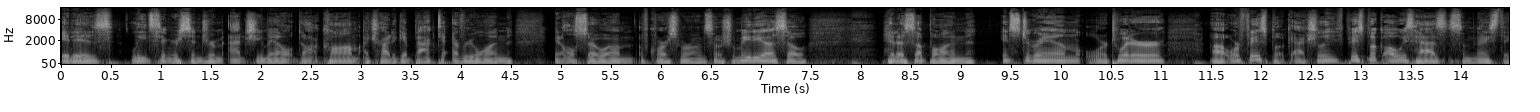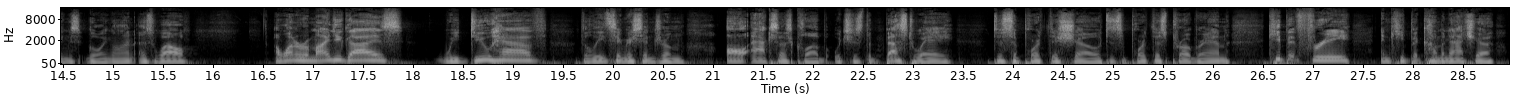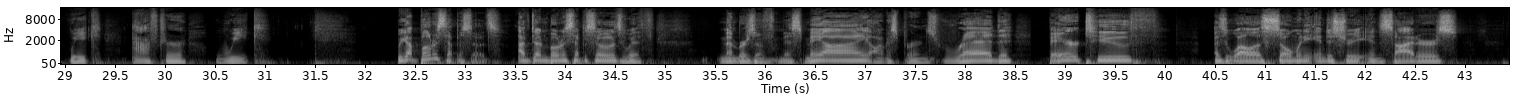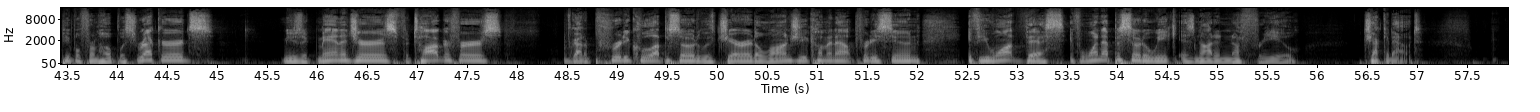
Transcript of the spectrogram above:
It is leadsingersyndrome at gmail.com. I try to get back to everyone. And also, um, of course, we're on social media. So hit us up on Instagram or Twitter uh, or Facebook, actually. Facebook always has some nice things going on as well. I want to remind you guys we do have the Lead Singer Syndrome All Access Club, which is the best way to support this show, to support this program. Keep it free and keep it coming at you week after week. We got bonus episodes. I've done bonus episodes with members of Miss May I, August Burns Red, Beartooth, as well as so many industry insiders, people from Hopeless Records, music managers, photographers. I've got a pretty cool episode with Jared Alonji coming out pretty soon. If you want this, if one episode a week is not enough for you, check it out.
